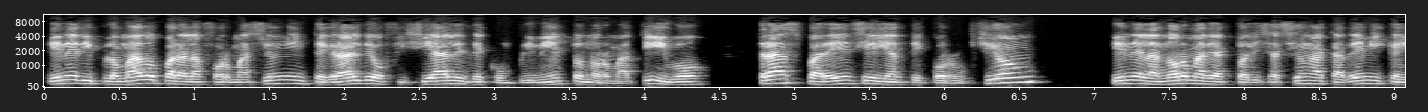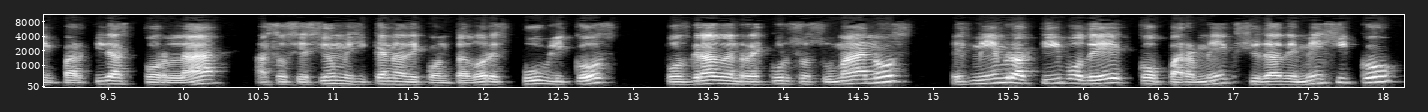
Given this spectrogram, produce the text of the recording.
Tiene diplomado para la formación integral de oficiales de cumplimiento normativo, transparencia y anticorrupción. Tiene la norma de actualización académica impartidas por la Asociación Mexicana de Contadores Públicos, posgrado en recursos humanos. Es miembro activo de Coparmex Ciudad de México,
